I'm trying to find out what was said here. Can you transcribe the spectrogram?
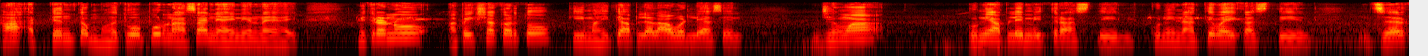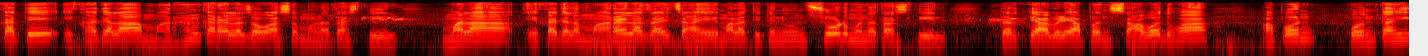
हा अत्यंत महत्त्वपूर्ण असा न्यायनिर्णय आहे. मित्रांनो अपेक्षा करतो की माहिती आपल्याला आवडली असेल. जेव्हा कुणी आपले मित्र असतील कुणी नातेवाईक असतील जर का ते एखाद्याला मारहाण करायला जाऊ असं म्हणत असतील मला एखाद्याला मारायला जायचं आहे मला तिथं नेऊन सोड म्हणत असतील तर त्यावेळी आपण सावध व्हा. आपण कोणताही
